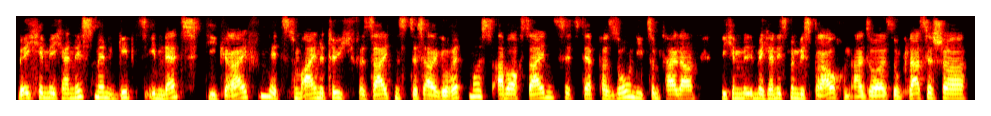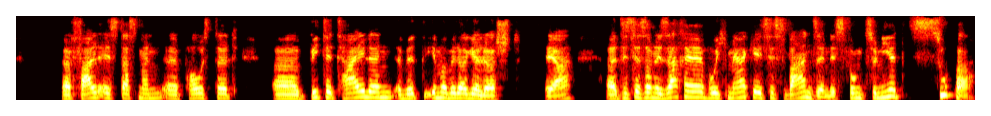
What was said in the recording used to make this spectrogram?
welche Mechanismen gibt es im Netz, die greifen. Jetzt zum einen natürlich seitens des Algorithmus, aber auch seitens jetzt der Person, die zum Teil auch Mechanismen missbrauchen. Also so ein klassischer äh, Fall ist, dass man äh, postet, äh, bitte teilen, wird immer wieder gelöscht. Ja, äh, das ist ja so eine Sache, wo ich merke, es ist Wahnsinn. Es funktioniert super.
